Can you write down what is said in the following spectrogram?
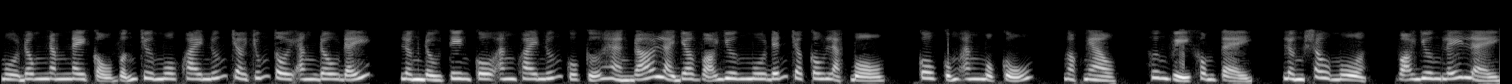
mùa đông năm nay cậu vẫn chưa mua khoai nướng cho chúng tôi ăn đâu đấy, lần đầu tiên cô ăn khoai nướng của cửa hàng đó là do Võ Dương mua đến cho câu lạc bộ, cô cũng ăn một củ, ngọt ngào, hương vị không tệ, lần sau mùa, Võ Dương lấy lệ,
